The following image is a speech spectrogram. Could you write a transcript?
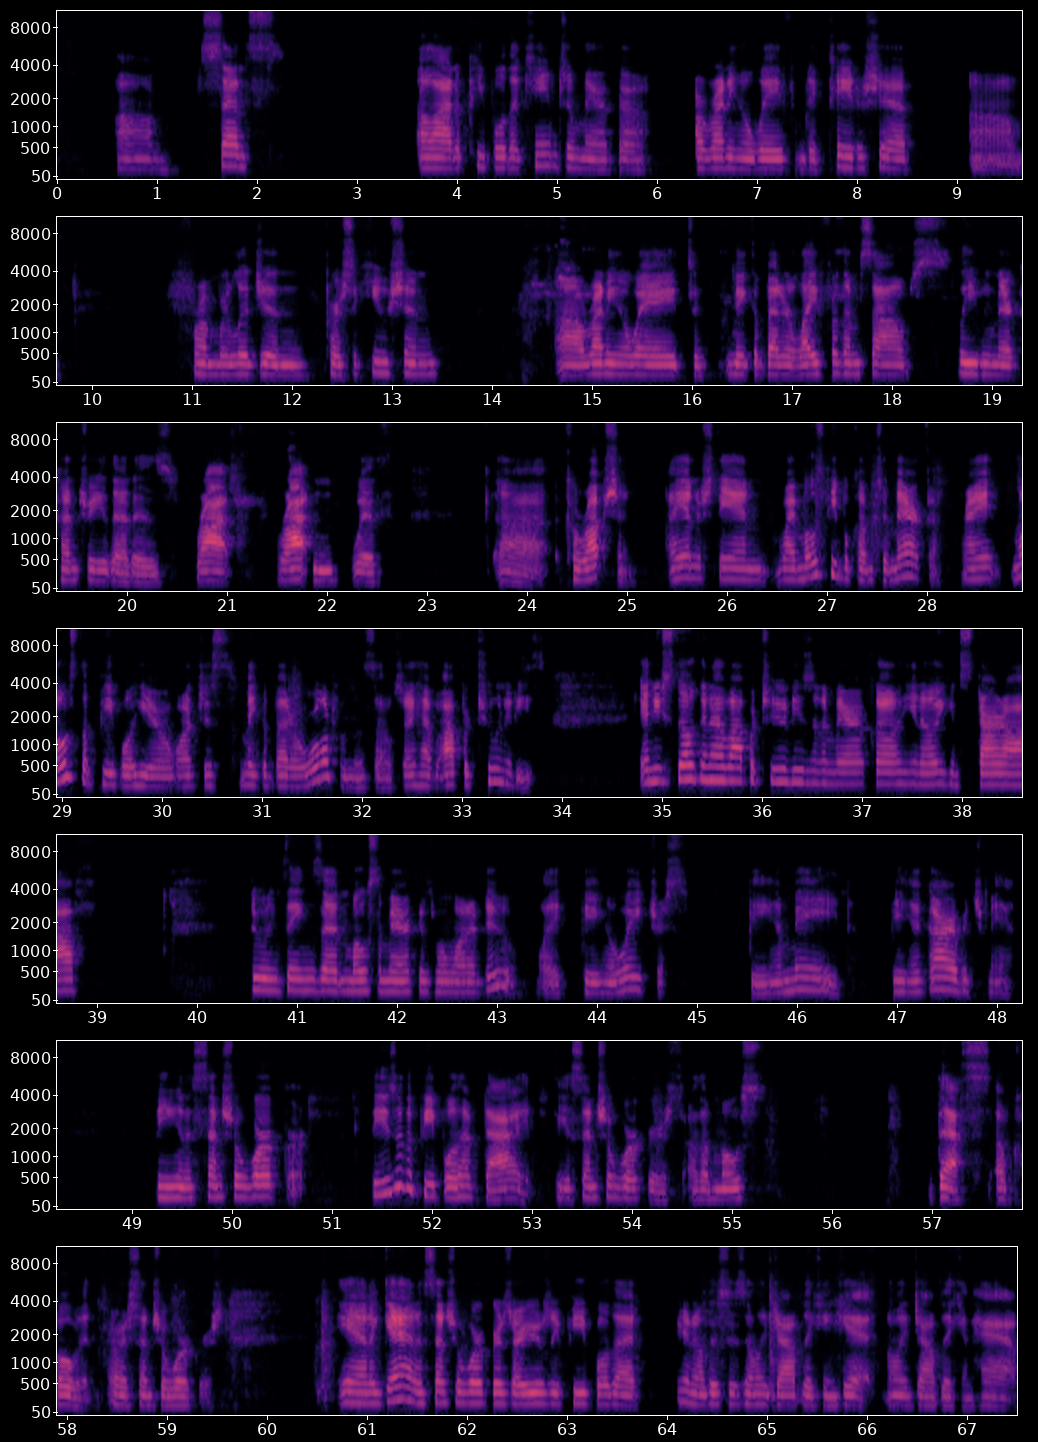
um, since a lot of people that came to America are running away from dictatorship, um, from religion persecution, uh, running away to make a better life for themselves, leaving their country that is rot, rotten with uh, corruption. I understand why most people come to America, right? Most of the people here want to just make a better world for themselves. They have opportunities. And you still can have opportunities in America. You know, you can start off doing things that most Americans will want to do, like being a waitress, being a maid, being a garbage man, being an essential worker. These are the people that have died. The essential workers are the most deaths of COVID are essential workers. And again, essential workers are usually people that, you know, this is the only job they can get, only job they can have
